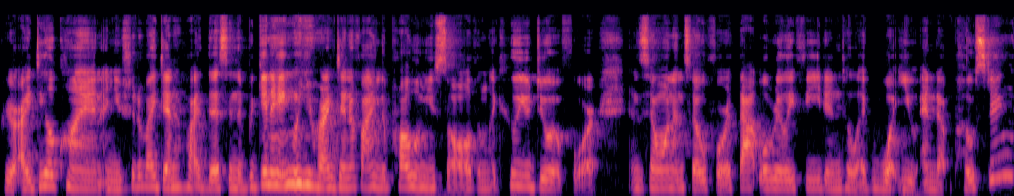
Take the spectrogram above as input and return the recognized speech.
for your ideal client. And you should have identified this in the beginning when you were identifying the problem you solve and like who you do it for and so on and so forth. That will really feed into like what you end up posting.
